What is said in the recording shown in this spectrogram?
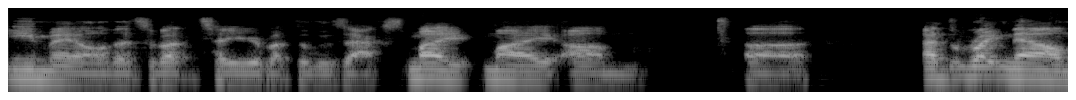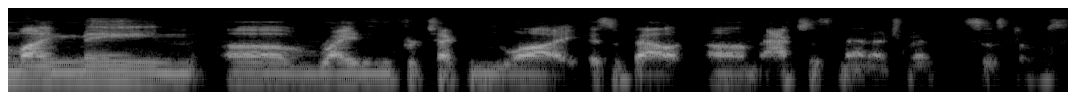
email that's about to tell you you're about to lose access. My my um uh at the, right now my main uh, writing for tech and UI is about um, access management systems.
